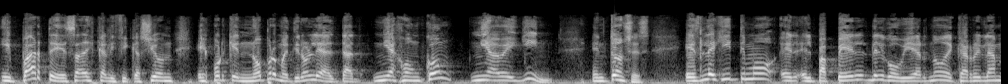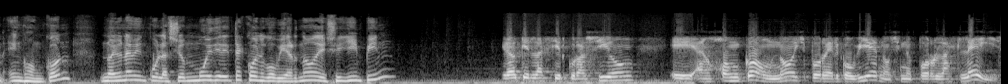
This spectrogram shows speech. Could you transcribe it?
y parte de esa descalificación es porque no prometieron lealtad ni a Hong Kong ni a Beijing. Entonces, ¿es legítimo el, el papel del gobierno de Carrie Lam en Hong Kong? ¿No hay una vinculación muy directa con el gobierno de Xi Jinping? Creo que la circulación eh, en Hong Kong no es por el gobierno, sino por las leyes.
